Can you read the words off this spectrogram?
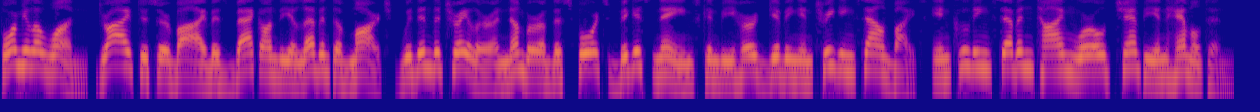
Formula One, Drive to Survive is back on the 11th of March. Within the trailer a number of the sport's biggest names can be heard giving intriguing soundbites, including seven-time world champion Hamilton.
